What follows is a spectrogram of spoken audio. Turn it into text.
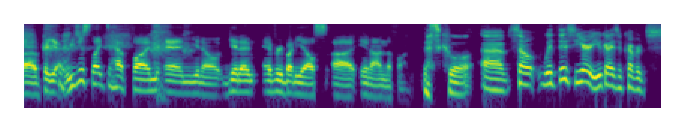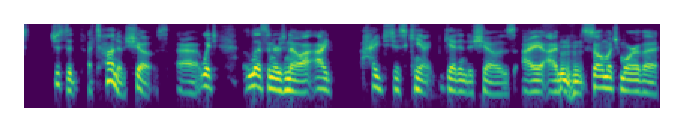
uh, but yeah we just like to have fun and you know get everybody else uh, in on the fun That's cool. Uh, so with this year, you guys have covered just a, a ton of shows, uh, which listeners know. I, I I just can't get into shows. I, I'm so much more of a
